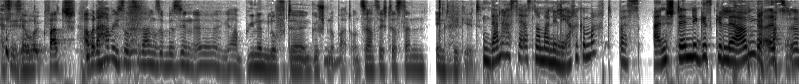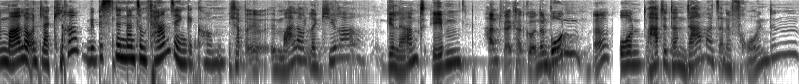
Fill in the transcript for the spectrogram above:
Das ist ja wohl Quatsch. Aber da habe ich sozusagen so ein bisschen äh, ja, Bühnenluft äh, geschnuppert und so hat sich das dann entwickelt. Und dann hast du erst noch mal eine Lehre gemacht, was Anständiges gelernt als äh, Maler und Lackierer. Wie bist du denn dann zum Fernsehen gekommen? Ich habe äh, Maler und Lackierer gelernt, eben Handwerk hat goldenen Boden ja, und hatte dann damals eine Freundin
